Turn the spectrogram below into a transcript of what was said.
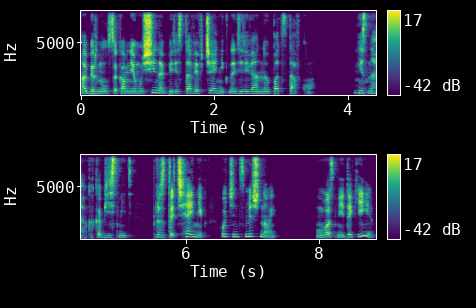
обернулся ко мне мужчина, переставив чайник на деревянную подставку. «Не знаю, как объяснить. Просто чайник очень смешной». «У вас не такие?»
